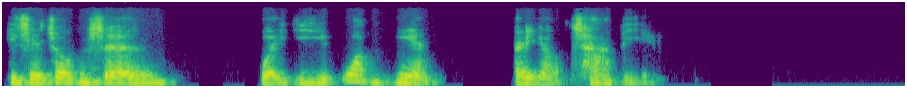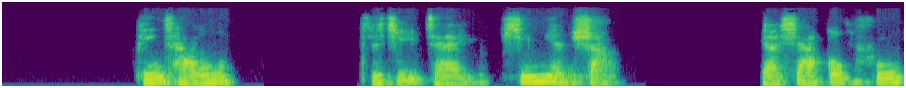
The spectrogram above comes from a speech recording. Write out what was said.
一切众生唯一妄念而有差别。平常自己在心念上。要下功夫，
